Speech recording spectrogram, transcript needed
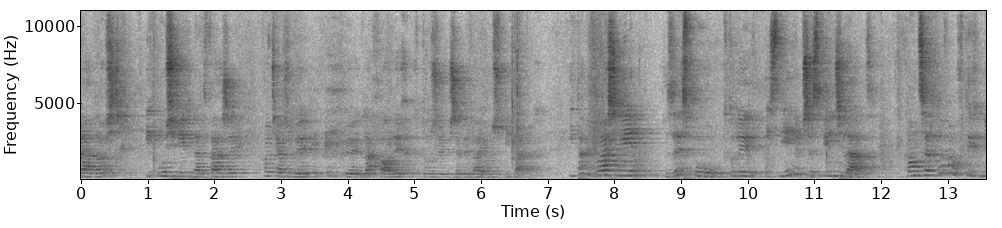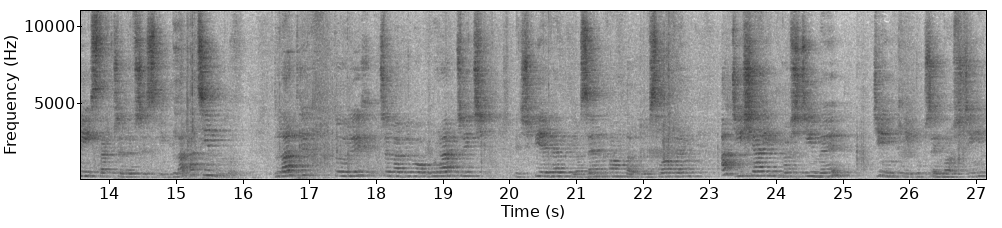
radość i uśmiech na twarzy, chociażby y, dla chorych, którzy przebywają w szpitalach. I tak właśnie zespół, który istnieje przez 5 lat, koncertował w tych miejscach przede wszystkim dla pacjentów, dla tych, których trzeba było uraczyć śpiewem, piosenką, dobrym słowem, a dzisiaj gościmy dzięki uprzejmości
